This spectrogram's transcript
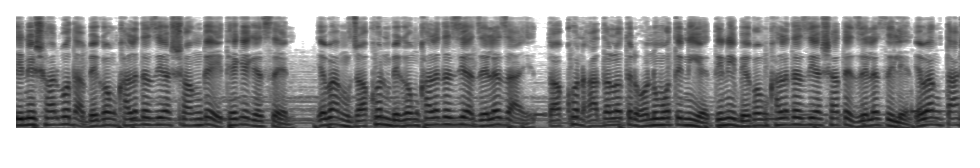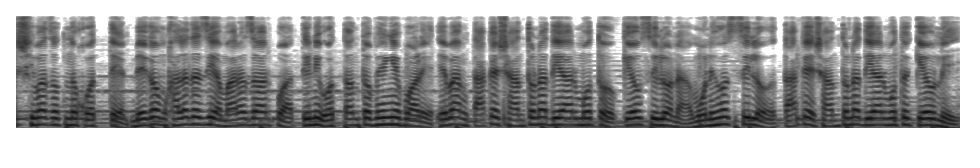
তিনি সর্বদা বেগম খালেদা জিয়ার সঙ্গেই থেকে গেছেন। person. এবং যখন বেগম খালেদা জিয়া জেলে যায়, তখন আদালতের অনুমতি নিয়ে তিনি বেগম খালেদা জিয়ার সাথে জেলে ছিলেন এবং তার সেবা যত্ন করতেন। বেগম খালেদা জিয়া মারা যাওয়ার পর তিনি অত্যন্ত ভেঙে পড়ে এবং তাকে সান্ত্বনা দেওয়ার মতো কেউ ছিল না। মনে হচ্ছিল তাকে সান্ত্বনা দেওয়ার মতো কেউ নেই।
